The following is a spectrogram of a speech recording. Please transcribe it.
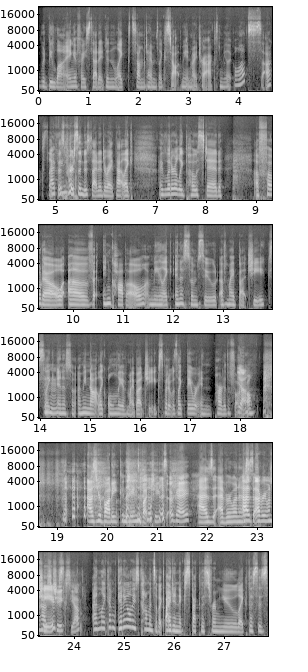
would be lying if I said it didn't like sometimes like stop me in my tracks and be like, oh, that sucks. Like I this think- person decided to write that. Like I literally posted a photo of in Cabo of Mm-hmm. me like in a swimsuit of my butt cheeks, like in a swim. I mean, not like only of my butt cheeks, but it was like they were in part of the photo. Yeah. As your body contains butt cheeks, okay? As everyone has As everyone has cheeks, yep. and like I'm getting all these comments of like I didn't expect this from you. Like this is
